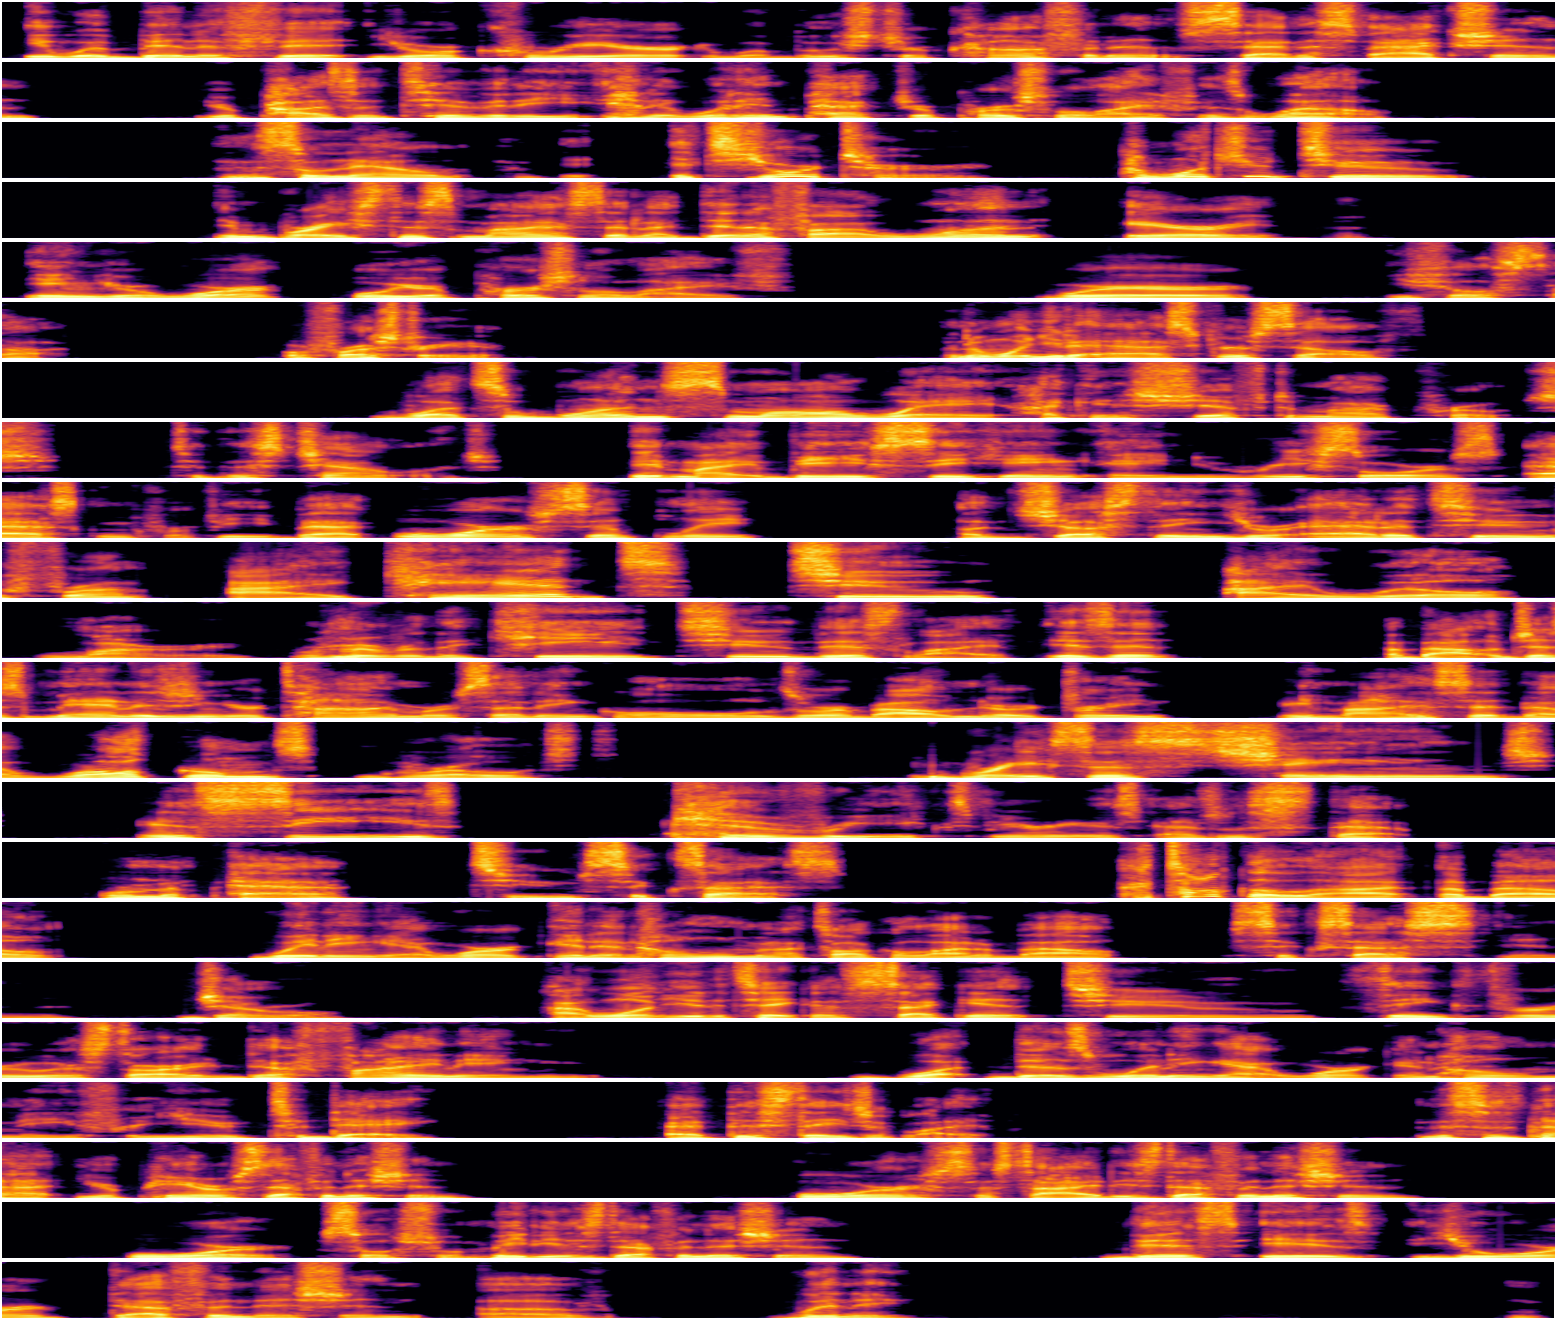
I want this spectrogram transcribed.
it would benefit your career. It would boost your confidence, satisfaction, your positivity, and it would impact your personal life as well. And so now it's your turn. I want you to embrace this mindset, identify one area in your work or your personal life where you feel stuck or frustrated. And I want you to ask yourself, what's one small way I can shift my approach to this challenge? It might be seeking a new resource, asking for feedback, or simply adjusting your attitude from I can't to I will learn. Remember, the key to this life isn't about just managing your time or setting goals or about nurturing a mindset that welcomes growth, embraces change, and sees every experience as a step on the path to success. I talk a lot about winning at work and at home, and I talk a lot about success in general. I want you to take a second to think through and start defining what does winning at work and home mean for you today at this stage of life? This is not your parents' definition or society's definition or social media's definition. This is your definition of winning.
